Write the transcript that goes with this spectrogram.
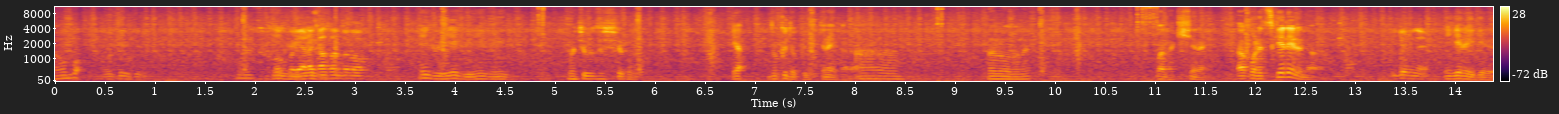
やば。いけるいける。やらかさんとこ。えぐいえぐいえぐい。えぐい待ち伏せしてるかもいやドクドク言ってないから。なるほどね。まだ来てない。あこれつけれるな。いけるね。いけるいける。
